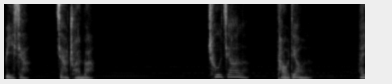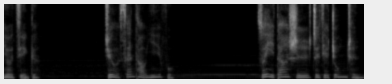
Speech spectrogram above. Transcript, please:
陛下，下船吧。出家了，逃掉了，还有几个？只有三套衣服。所以当时这些忠臣，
